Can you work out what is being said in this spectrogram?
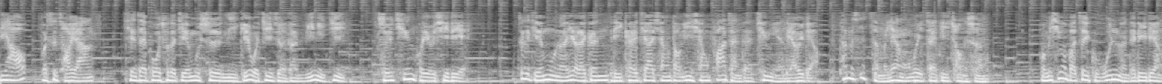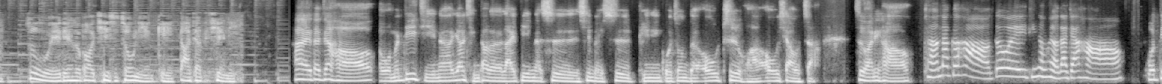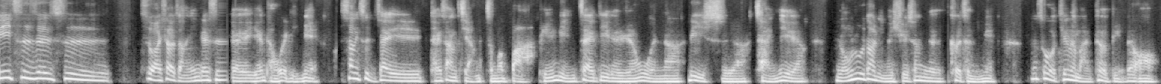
你好，我是朝阳。现在播出的节目是你给我记者的迷你记职青回游系列。这个节目呢，要来跟离开家乡到异乡发展的青年聊一聊，他们是怎么样为在地创生。我们希望把这股温暖的力量，作为联合报七十周年给大家的献礼。嗨，大家好，我们第一集呢，邀请到的来宾呢是新北市平林国中的欧志华欧校长。志华你好，朝阳大哥好，各位听众朋友大家好。我第一次认识志华校长，应该是呃研讨会里面。上一次你在台上讲怎么把平民在地的人文啊、历史啊、产业啊融入到你们学生的课程里面，那时候我听了蛮特别的哦。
